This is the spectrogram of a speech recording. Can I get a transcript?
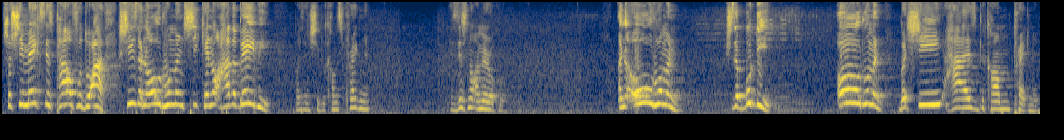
So she makes this powerful dua. She's an old woman, she cannot have a baby. But then she becomes pregnant. Is this not a miracle? An old woman, she's a buddhi, old woman, but she has become pregnant.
